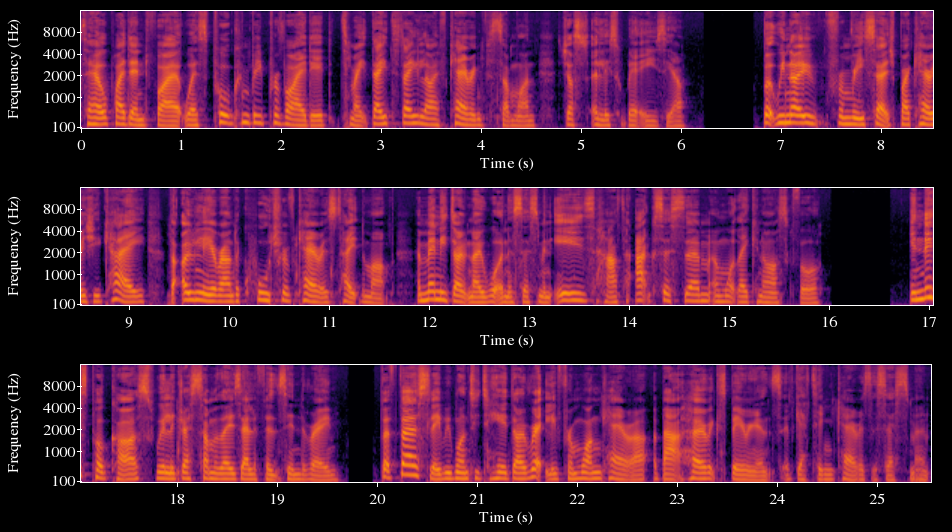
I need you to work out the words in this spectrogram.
to help identify where support can be provided to make day-to-day life caring for someone just a little bit easier. But we know from research by Carers UK that only around a quarter of carers take them up, and many don't know what an assessment is, how to access them, and what they can ask for. In this podcast, we'll address some of those elephants in the room. But firstly, we wanted to hear directly from one carer about her experience of getting carer's assessment.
